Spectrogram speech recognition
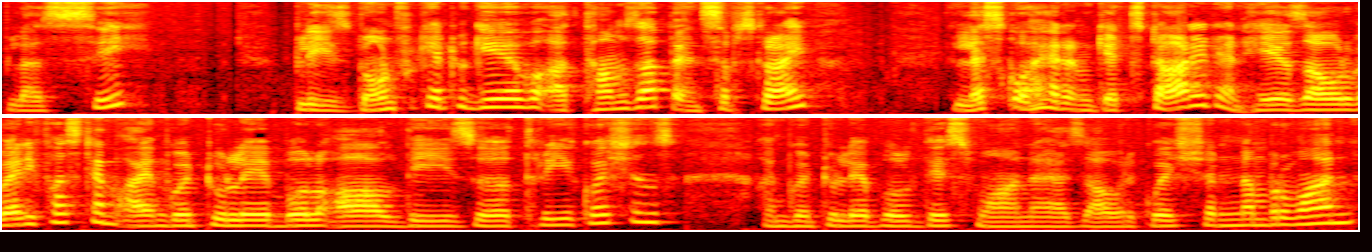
plus C. Please don't forget to give a thumbs up and subscribe. Let's go ahead and get started and here's our very first step. I'm going to label all these uh, three equations. I'm going to label this one as our equation number one,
